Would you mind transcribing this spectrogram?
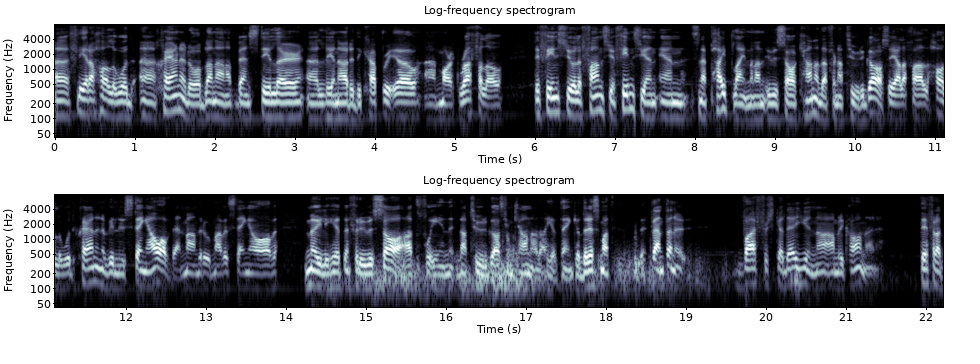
Eh, flera Hollywood-stjärnor då, bland annat Ben Stiller, eh, Leonardo DiCaprio, eh, Mark Ruffalo. Det finns ju, eller fanns ju, finns ju en, en sån här pipeline mellan USA och Kanada för naturgas. I alla fall Hollywood-stjärnorna vill nu stänga av den. Med andra ord, man vill stänga av möjligheten för USA att få in naturgas från Kanada helt enkelt. Det är som att, vänta nu, varför ska det gynna amerikaner? Det är för att,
